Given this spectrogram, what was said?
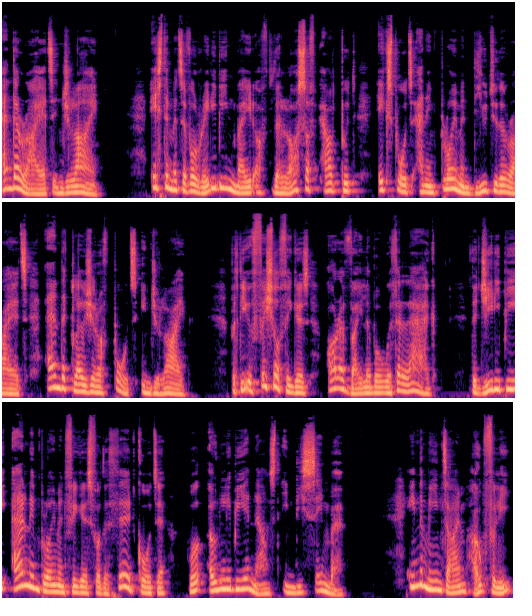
and the riots in July. Estimates have already been made of the loss of output, exports, and employment due to the riots and the closure of ports in July. But the official figures are available with a lag. The GDP and employment figures for the third quarter will only be announced in December. In the meantime, hopefully,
